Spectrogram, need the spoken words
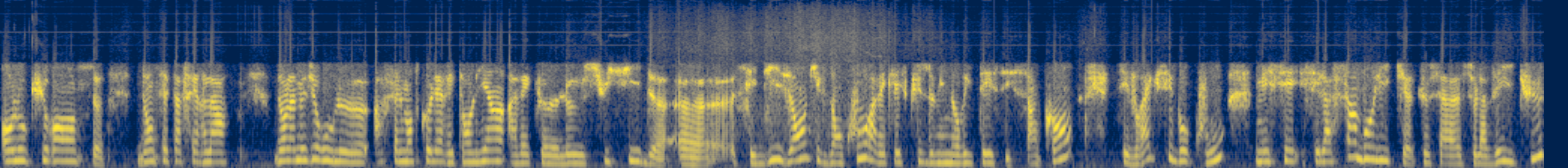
En l'occurrence, dans cette affaire-là, dans la mesure où le harcèlement scolaire est en lien avec euh, le suicide, euh, c'est 10 ans qu'ils encourent, avec l'excuse de minorité, c'est 5 ans. C'est vrai que c'est beaucoup, mais c'est la symbolique que ça, cela véhicule,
